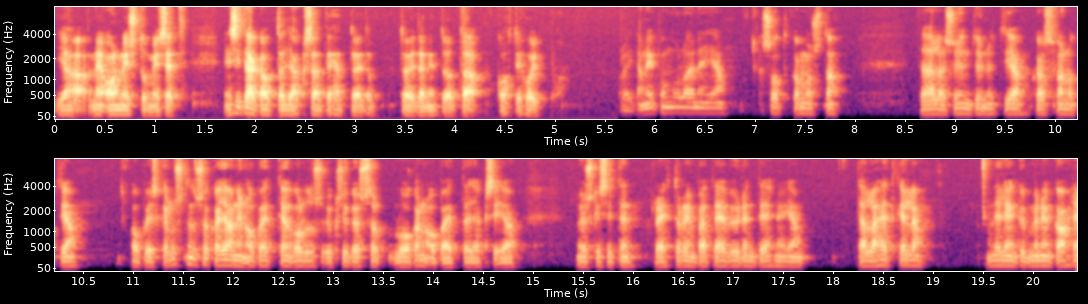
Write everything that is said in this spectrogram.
ja ne onnistumiset, niin sitä kautta jaksaa tehdä töitä, töitä niin tuota, kohti huippua. Olen Jani Kumulainen ja Sotkamosta täällä syntynyt ja kasvanut ja opiskellut sitten tuossa Kajaanin opettajan koulutusyksikössä luokan opettajaksi ja myöskin sitten rehtorin pätevyyden tehnyt ja tällä hetkellä 42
